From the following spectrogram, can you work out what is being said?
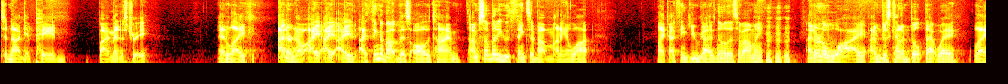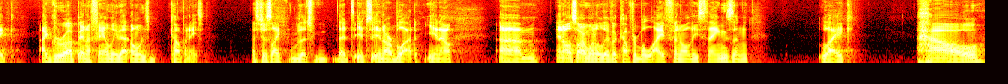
to not get paid by ministry. And like, I don't know. I, I, I- think about this all the time. I'm somebody who thinks about money a lot. Like, I think you guys know this about me. I don't know why. I'm just kind of built that way. Like, I grew up in a family that owns companies. That's just like, that's, that's, it's in our blood, you know? Um, and also, I want to live a comfortable life and all these things. And like, how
